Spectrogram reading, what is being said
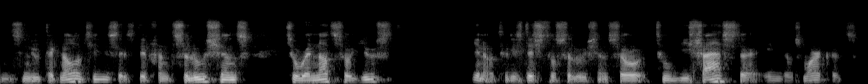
it's new technologies, it's different solutions. So we're not so used, you know, to these digital solutions. So to be faster in those markets,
